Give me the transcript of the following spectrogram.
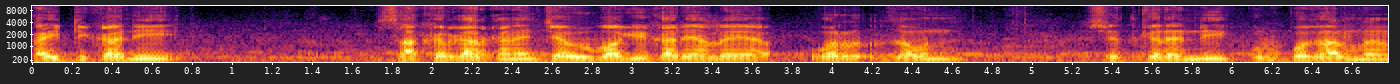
काही ठिकाणी साखर कारखान्यांच्या विभागीय कार्यालयावर जाऊन शेतकऱ्यांनी कुलप घालणं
